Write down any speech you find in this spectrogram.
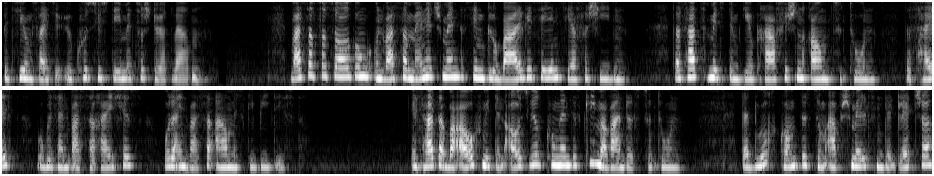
bzw. Ökosysteme zerstört werden. Wasserversorgung und Wassermanagement sind global gesehen sehr verschieden. Das hat mit dem geografischen Raum zu tun, das heißt, ob es ein wasserreiches oder ein wasserarmes Gebiet ist. Es hat aber auch mit den Auswirkungen des Klimawandels zu tun. Dadurch kommt es zum Abschmelzen der Gletscher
